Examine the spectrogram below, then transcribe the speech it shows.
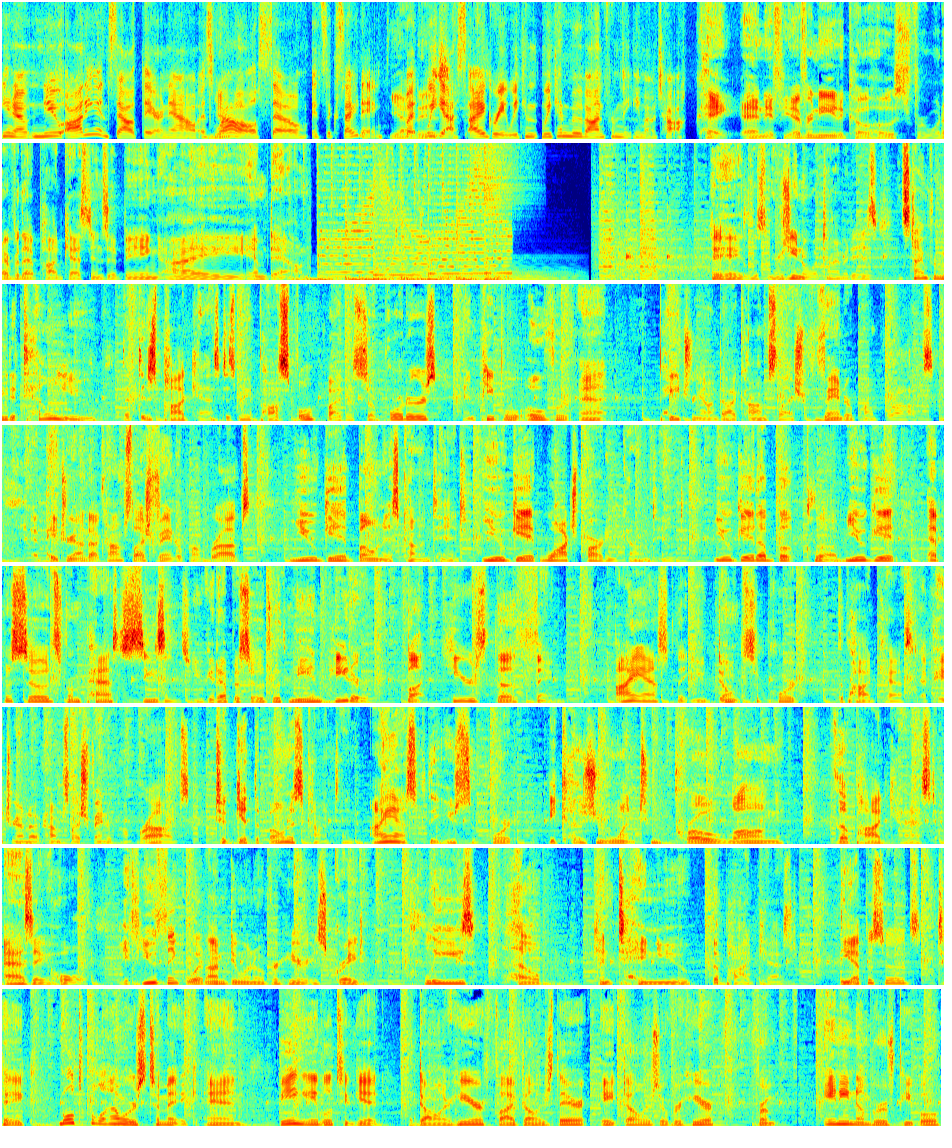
you know, new audience out there now as Yeah. well. So it's exciting. Yeah, But we yes, I agree. We can we can move on from the emo talk. Hey, and if you ever need a co host for whatever that podcast ends up being, I am down. Hey, hey, listeners, you know what time it is. It's time for me to tell you that this podcast is made possible by the supporters and people over at patreon.com slash vanderpump robs At patreon.com slash vanderpump robs you get bonus content. You get watch party content. You get a book club. You get episodes from past seasons. You get episodes with me and Peter. But here's the thing. I ask that you don't support the podcast at patreon.com slash vanderpumprobs to get the bonus content. I ask that you support because you want to prolong the podcast as a whole. If you think what I'm doing over here is great, please help continue the podcast. The episodes take multiple hours to make, and being able to get a dollar here, five dollars there, eight dollars over here from any number of people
